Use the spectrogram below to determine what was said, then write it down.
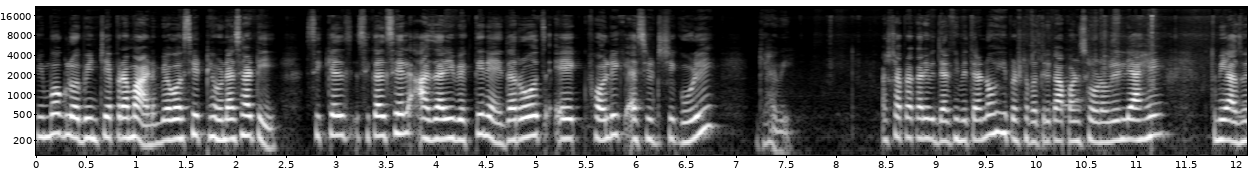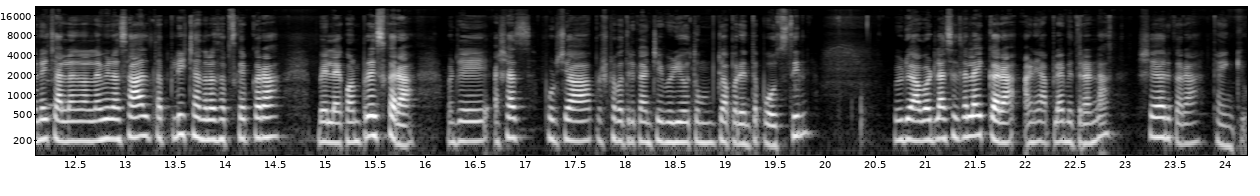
हिमोग्लोबिनचे प्रमाण व्यवस्थित ठेवण्यासाठी सिकेल सिकलसेल आजारी व्यक्तीने दररोज एक फॉलिक ॲसिडची गोळी घ्यावी. अशा प्रकारे विद्यार्थी मित्रांनो ही प्रश्नपत्रिका आपण सोडवलेली आहे. तुम्ही अजूनही चॅनलला नवीन असाल तर प्लीज चॅनलला सबस्क्राईब करा बेल आयकॉन प्रेस करा. म्हणजे अशाच पुढच्या प्रश्नपत्रिकांचे व्हिडिओ तुमच्यापर्यंत पोहोचतील. व्हिडिओ आवडला असेल तर लाईक करा आणि आपल्या मित्रांना शेअर करा. थँक्यू.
